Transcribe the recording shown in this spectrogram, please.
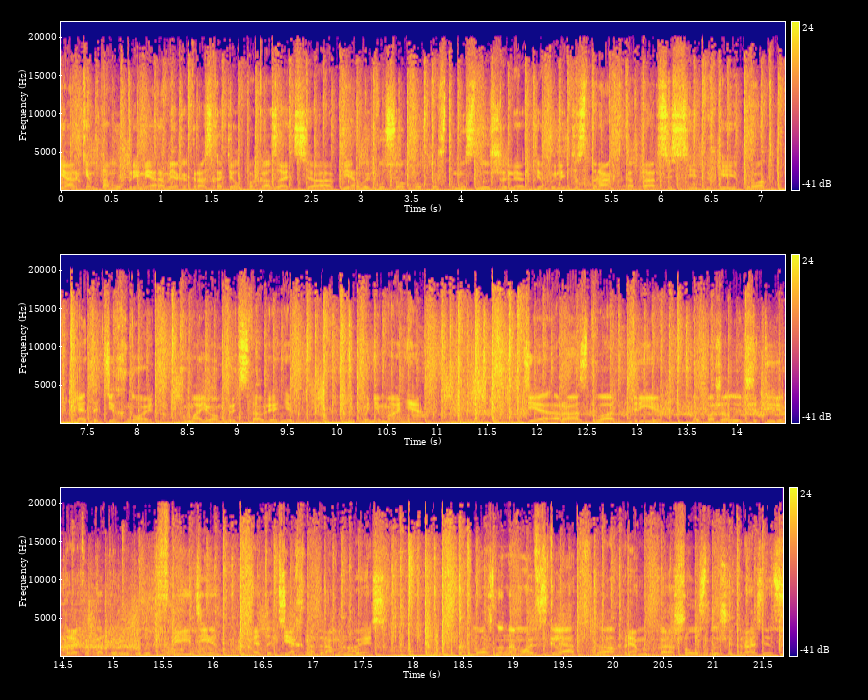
ярким тому примером я как раз хотел показать а, первый кусок, вот то, что мы слышали, где были дистракт, катарсис и 2K и прод. Это техноид в моем представлении и понимании. Где раз, два, три, ну, пожалуй, четыре трека, которые будут впереди, это техно драм н бейс. Можно, на мой взгляд, а, прям хорошо услышать разницу.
